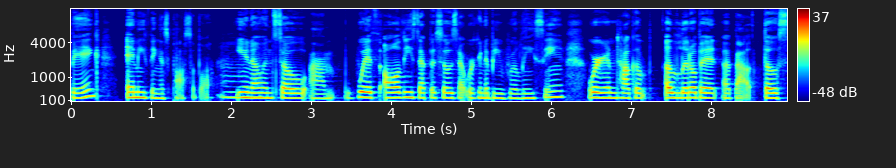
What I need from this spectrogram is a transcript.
big anything is possible. You know and so um, with all these episodes that we're going to be releasing we're going to talk a, a little bit about those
